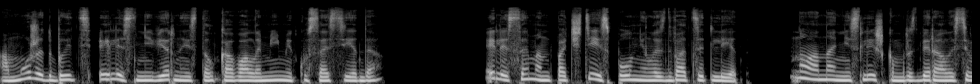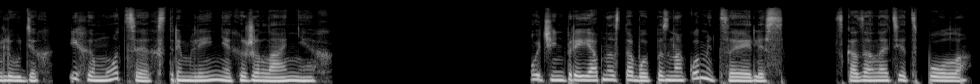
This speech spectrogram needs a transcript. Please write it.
А может быть, Элис неверно истолковала мимику соседа. Элис Эммон почти исполнилось 20 лет, но она не слишком разбиралась в людях, их эмоциях, стремлениях и желаниях. «Очень приятно с тобой познакомиться, Элис», — сказал отец Пола.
